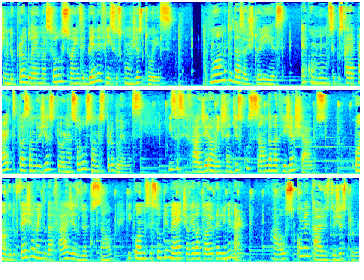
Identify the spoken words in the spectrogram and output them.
discutindo problemas, soluções e benefícios com gestores. No âmbito das auditorias, é comum se buscar a participação do gestor na solução dos problemas. Isso se faz geralmente na discussão da matriz de achados, quando do fechamento da fase de execução e quando se submete ao relatório preliminar, aos comentários do gestor.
